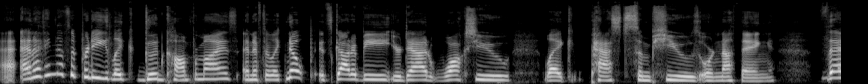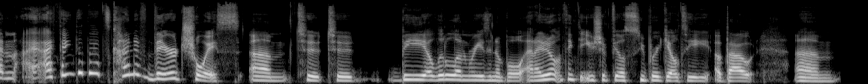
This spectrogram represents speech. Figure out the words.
And I think that's a pretty like good compromise. And if they're like, nope, it's got to be your dad walks you like past some pews or nothing, then I, I think that that's kind of their choice um, to to be a little unreasonable. And I don't think that you should feel super guilty about um,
